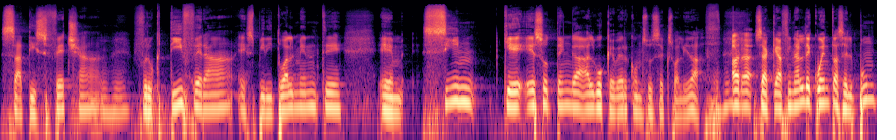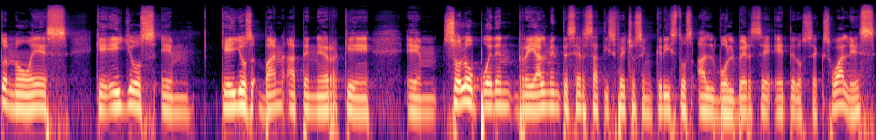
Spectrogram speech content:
satisfecha, fructífera espiritualmente, em, sin que eso tenga algo que ver con su sexualidad. Ahora, O sea, que a final de cuentas el punto no es que ellos, em, que ellos van a tener que, em, solo pueden realmente ser satisfechos en Cristo al volverse heterosexuales.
